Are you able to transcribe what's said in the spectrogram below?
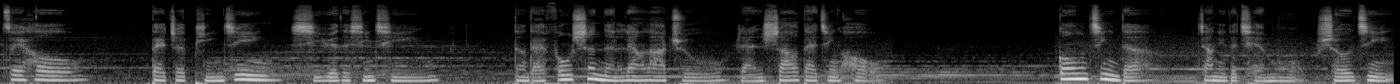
最后，带着平静、喜悦的心情，等待丰盛能量蜡烛燃烧殆尽后，恭敬的。将你的钱母收进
